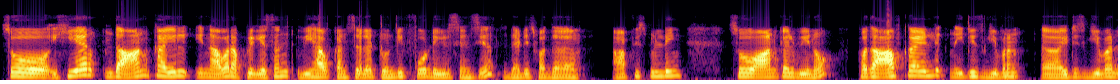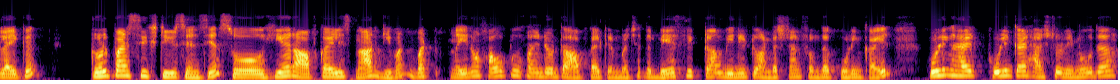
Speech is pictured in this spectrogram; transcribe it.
So here the on coil in our application we have considered 24 degree Celsius that is for the office building. So on coil we know for the off coil it is given uh, it is given like 12.6 degrees Celsius. So here coil is not given, but you know how to find out the coil temperature. The basic term we need to understand from the cooling coil. Cooling coil, cooling coil has to remove the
